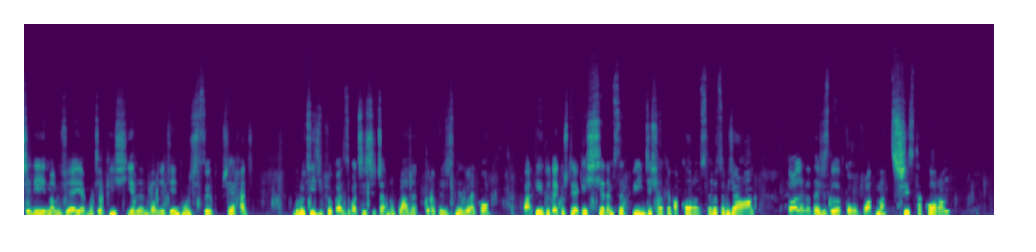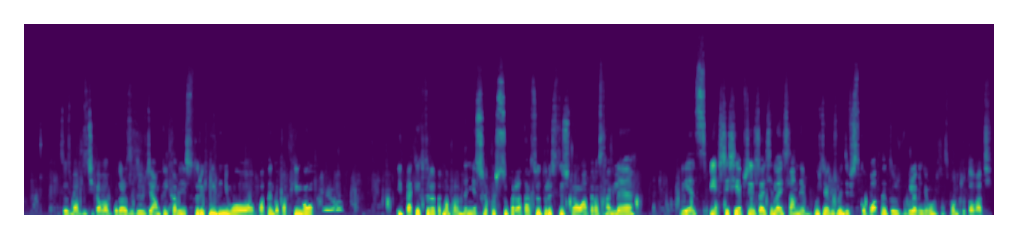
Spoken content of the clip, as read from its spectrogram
czyli na luzie, jak macie jakiś jeden wolny dzień, to możecie sobie tu przyjechać, wrócić i przy okazji zobaczyć jeszcze czarną plażę, która też jest niedaleko. Parking tutaj kosztuje jakieś 750 chyba koron, z tego co widziałam. Toaleta też jest dodatkowo płatna, 300 koron. Co jest bardzo ciekawe, po drodze też widziałam kilka miejsc, w których nigdy nie było płatnego parkingu. I takie, które tak naprawdę nie są jakąś super atrakcją turystyczną, a teraz nagle... Więc spieszcie się, przyjeżdżajcie na Islandię, bo później jak już będzie wszystko płatne, to już w ogóle będzie można zbankrutować.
